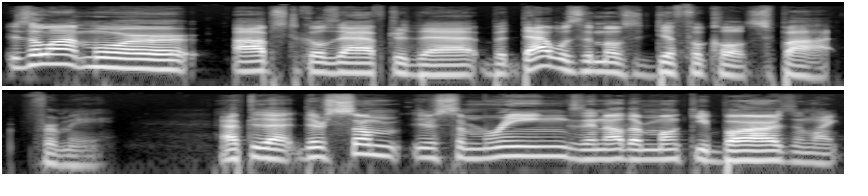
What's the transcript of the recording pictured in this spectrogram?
there's a lot more obstacles after that, but that was the most difficult spot for me. After that, there's some there's some rings and other monkey bars and like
